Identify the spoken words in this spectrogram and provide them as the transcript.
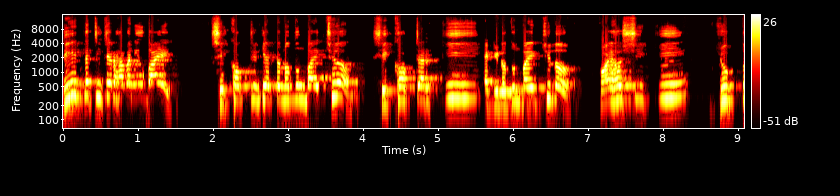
did the teacher have a new bike শিক্ষকটির কি একটা নতুন বাইক ছিল? শিক্ষকটার কি একটি নতুন বাইক ছিল? কয়হস্যি কি যুক্ত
